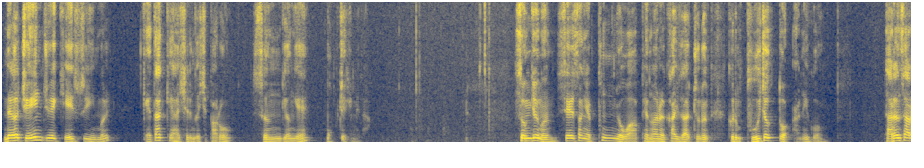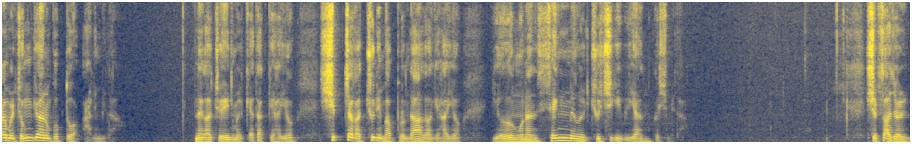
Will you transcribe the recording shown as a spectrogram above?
내가 죄인 중에 개수임을 깨닫게 하시는 것이 바로 성경의 목적입니다. 성경은 세상의 풍요와 평안을 가져다 주는 그런 부적도 아니고 다른 사람을 정죄하는 법도 아닙니다. 내가 죄인임을 깨닫게 하여 십자가 주님 앞으로 나아가게 하여 영원한 생명을 주시기 위한 것입니다. 14절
